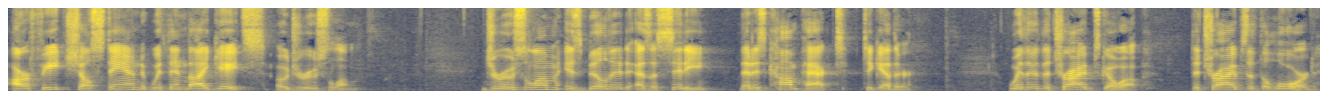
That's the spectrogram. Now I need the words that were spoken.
Our feet shall stand within thy gates, O Jerusalem. Jerusalem is builded as a city that is compact together, whither the tribes go up, the tribes of the Lord,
